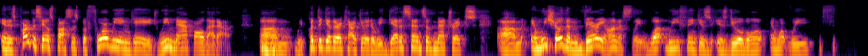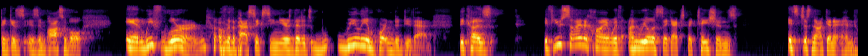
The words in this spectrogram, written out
And as part of the sales process before we engage we map all that out. Mm-hmm. um, we put together a calculator we get a sense of metrics um, and we show them very honestly what we think is is doable and what we think is is impossible. And we've learned over the past 16 years that it's really important to do that because if you sign a client with unrealistic expectations it's just not going to end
